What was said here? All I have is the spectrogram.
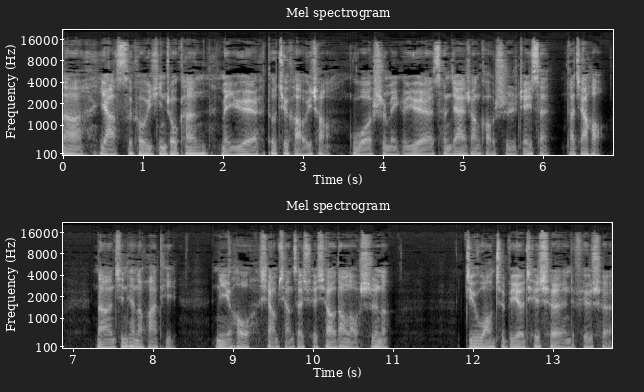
那雅思口语新周刊每月都去考一场，我是每个月参加一场考试。Jason，大家好。那今天的话题，你以后想不想在学校当老师呢？Do you want to be a teacher in the future？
